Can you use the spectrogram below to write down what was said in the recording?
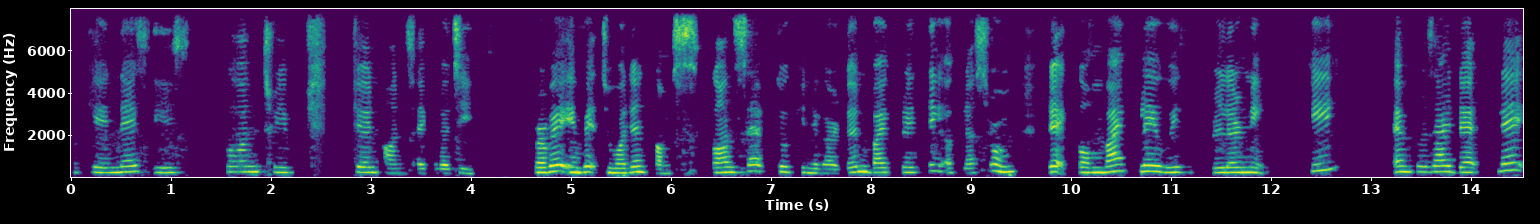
Okay, next is contribution on psychology. Froebel invade to modern concept to kindergarten by creating a classroom that combine play with learning. He emphasized that play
